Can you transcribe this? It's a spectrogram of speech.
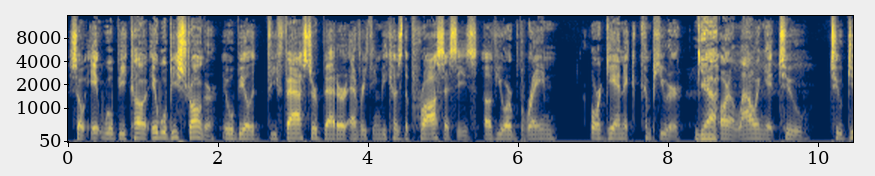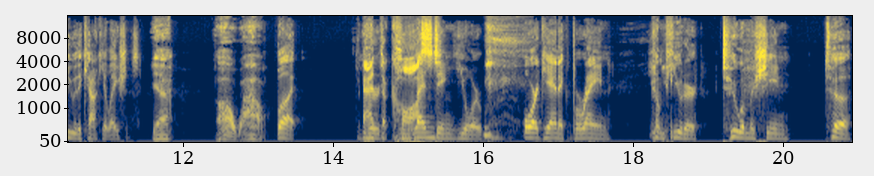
So it will become it will be stronger. It will be able to be faster, better, everything because the processes of your brain organic computer yeah, are allowing it to to do the calculations. yeah. Oh wow. But At the cost. lending your organic brain computer to a machine to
